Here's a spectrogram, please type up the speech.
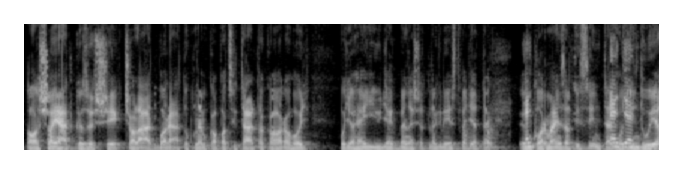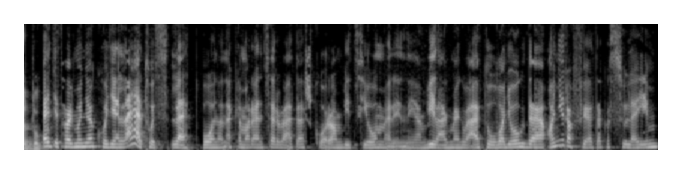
a saját közösség, családbarátok nem kapacitáltak arra, hogy, hogy a helyi ügyekben esetleg részt vegyetek? Önkormányzati szinten, hogy induljatok? Egyet hagyd mondjak, hogy én lehet, hogy lett volna nekem a rendszerváltáskor ambícióm, mert én ilyen világmegváltó vagyok, de annyira féltek a szüleim,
